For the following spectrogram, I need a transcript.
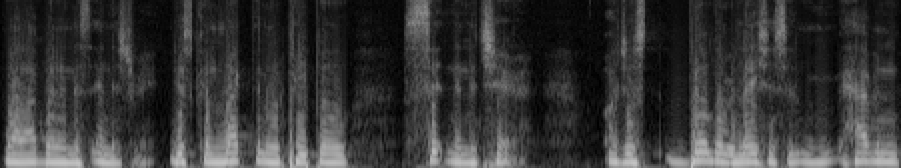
while I've been in this industry. Just connecting with people sitting in the chair, or just building relationships, having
